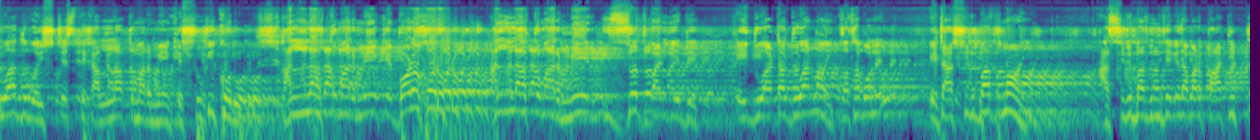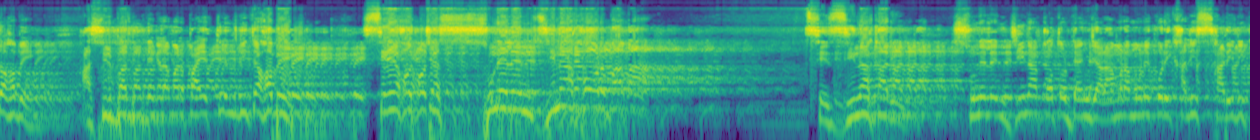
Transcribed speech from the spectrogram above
দোয়া দেবো স্টেজ থেকে, আল্লাহ তোমার মেয়েকে সুখী করুক, আল্লাহ তোমার মেয়েকে বড় করুক, আল্লাহ তোমার মেয়ের ইজ্জত বাড়িয়ে দেখ এই দোয়াটা দোয়া নয়, কথা বলে এটা আশীর্বাদ নয়। আশীর্বাদ নিতে গেলে আমার পা টিপতে হবে। আশীর্বাদ নিতে গেলে আমার পায়ে তেল দিতে হবে। সে হচ্ছে শুনেলেন জিনাফর বাবা। সে জিনাকারী। শুনেলেন, জিনা কত ডেঞ্জার আমরা মনে করি খালি শারীরিক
